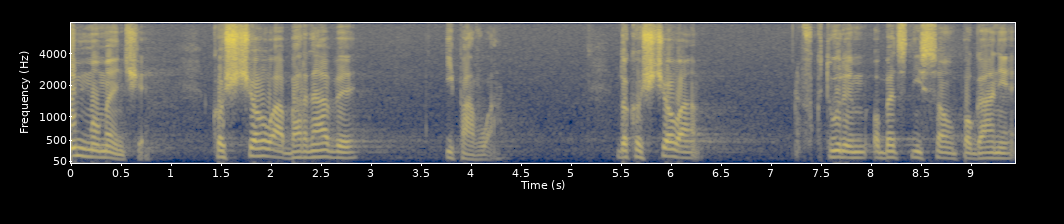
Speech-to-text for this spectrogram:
tym momencie kościoła Barnaby i Pawła. Do kościoła, w którym obecni są poganie,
